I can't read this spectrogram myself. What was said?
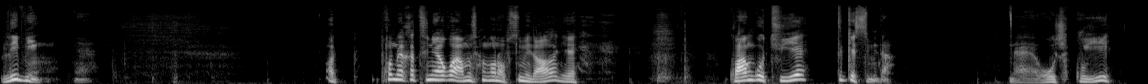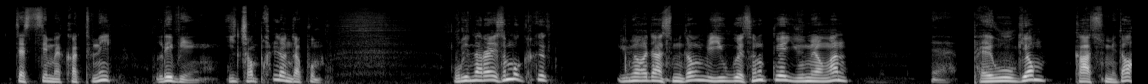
Leavin'. 예. 아, 폴 맥카트니하고 아무 상관 없습니다. 예. 광고 뒤에 듣겠습니다. 네, 59위 제시 맥카트니 Leavin' 2008년 작품. 우리나라에서 뭐 그렇게 유명하지 않습니다. 미국에서는 꽤 유명한 예, 배우 겸 가수입니다.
